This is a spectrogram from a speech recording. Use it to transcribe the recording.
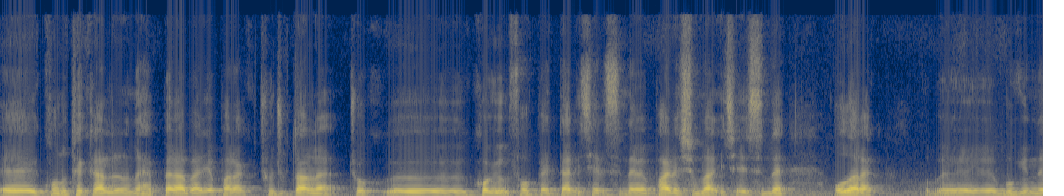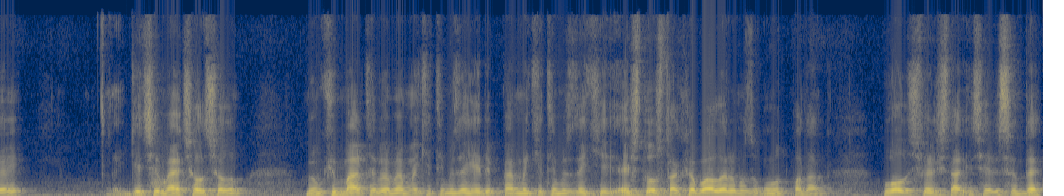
e, konu tekrarlarını hep beraber yaparak çocuklarla çok e, koyu sohbetler içerisinde ve paylaşımlar içerisinde olarak e, bu günleri geçirmeye çalışalım. Mümkün mertebe memleketimize gelip memleketimizdeki eş dost akrabalarımızı unutmadan bu alışverişler içerisinde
